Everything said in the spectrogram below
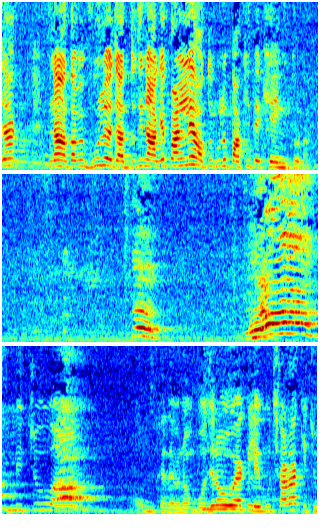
যাক না তবে ভুল হয়েছে। আর দুদিন আগে পারলে অতগুলো পাখিতে খেয়ে নিত না। লিচু আম ও মুখে দেবে না। বোঝে না ও এক লেবু ছাড়া কিছু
